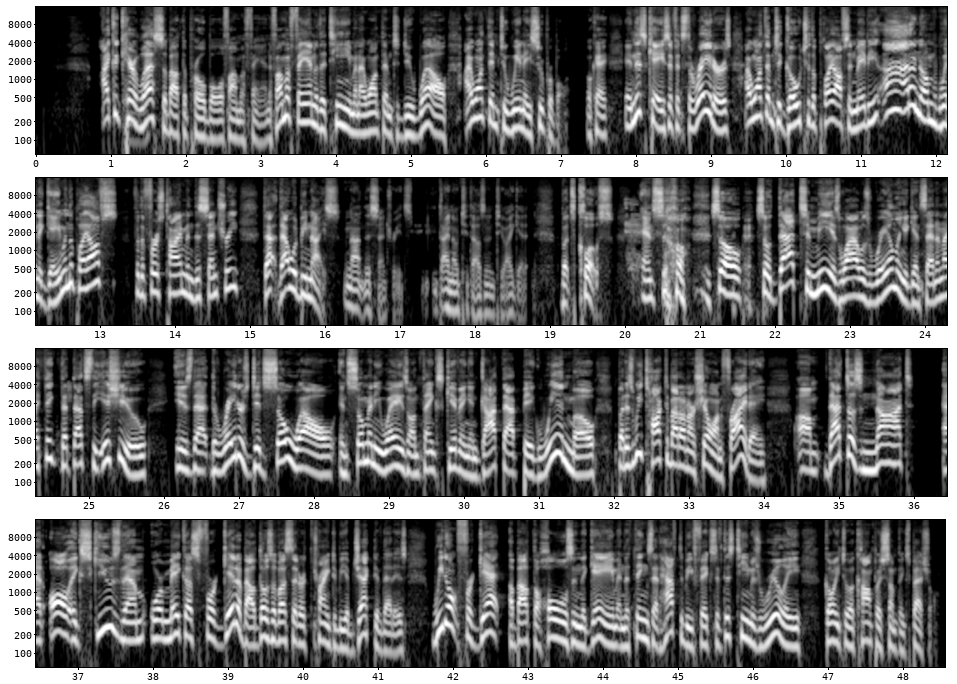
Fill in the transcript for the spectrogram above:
I could care less about the Pro Bowl if I'm a fan. If I'm a fan of the team and I want them to do well, I want them to win a Super Bowl. Okay. In this case, if it's the Raiders, I want them to go to the playoffs and maybe, uh, I don't know, win a game in the playoffs for the first time in this century, that that would be nice. Not in this century. It's I know 2002. I get it, but it's close. And so so so that to me is why I was railing against that. And I think that that's the issue is that the Raiders did so well in so many ways on Thanksgiving and got that big win, Mo. But as we talked about on our show on Friday, um, that does not at all excuse them or make us forget about those of us that are trying to be objective that is we don't forget about the holes in the game and the things that have to be fixed if this team is really going to accomplish something special.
